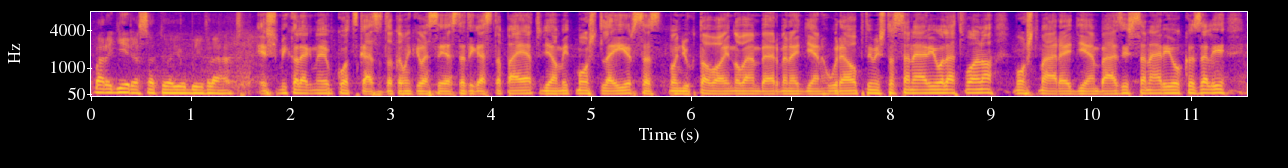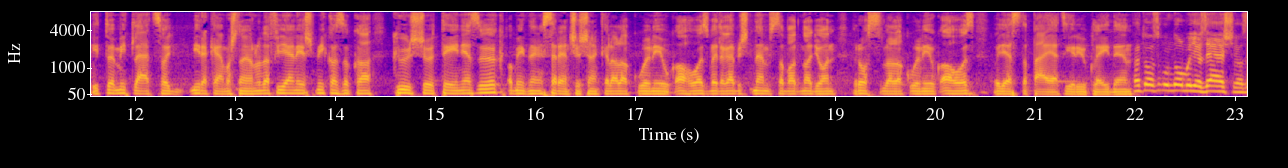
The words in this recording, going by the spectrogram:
már egy érezhetően jobb év lehet. És mik a legnagyobb kockázatok, amik veszélyeztetik ezt a pályát? Ugye, amit most leírsz, ezt mondjuk tavaly novemberben egy ilyen hurrá optimista szenárió lett volna, most már egy ilyen bázis szenárió közeli. Itt mit látsz, hogy mire kell most nagyon odafigyelni, és mik azok a külső tényezők, amiknek szerencsésen kell alakulniuk ahhoz, vagy legalábbis nem szabad nagyon rosszul alakulniuk ahhoz, hogy ezt a pályát írjuk le idén? Hát azt gondolom, hogy az első az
